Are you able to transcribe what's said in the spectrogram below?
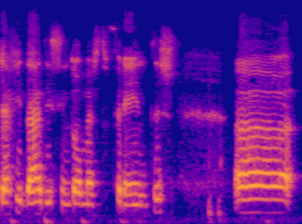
gravidade e sintomas diferentes, uh,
